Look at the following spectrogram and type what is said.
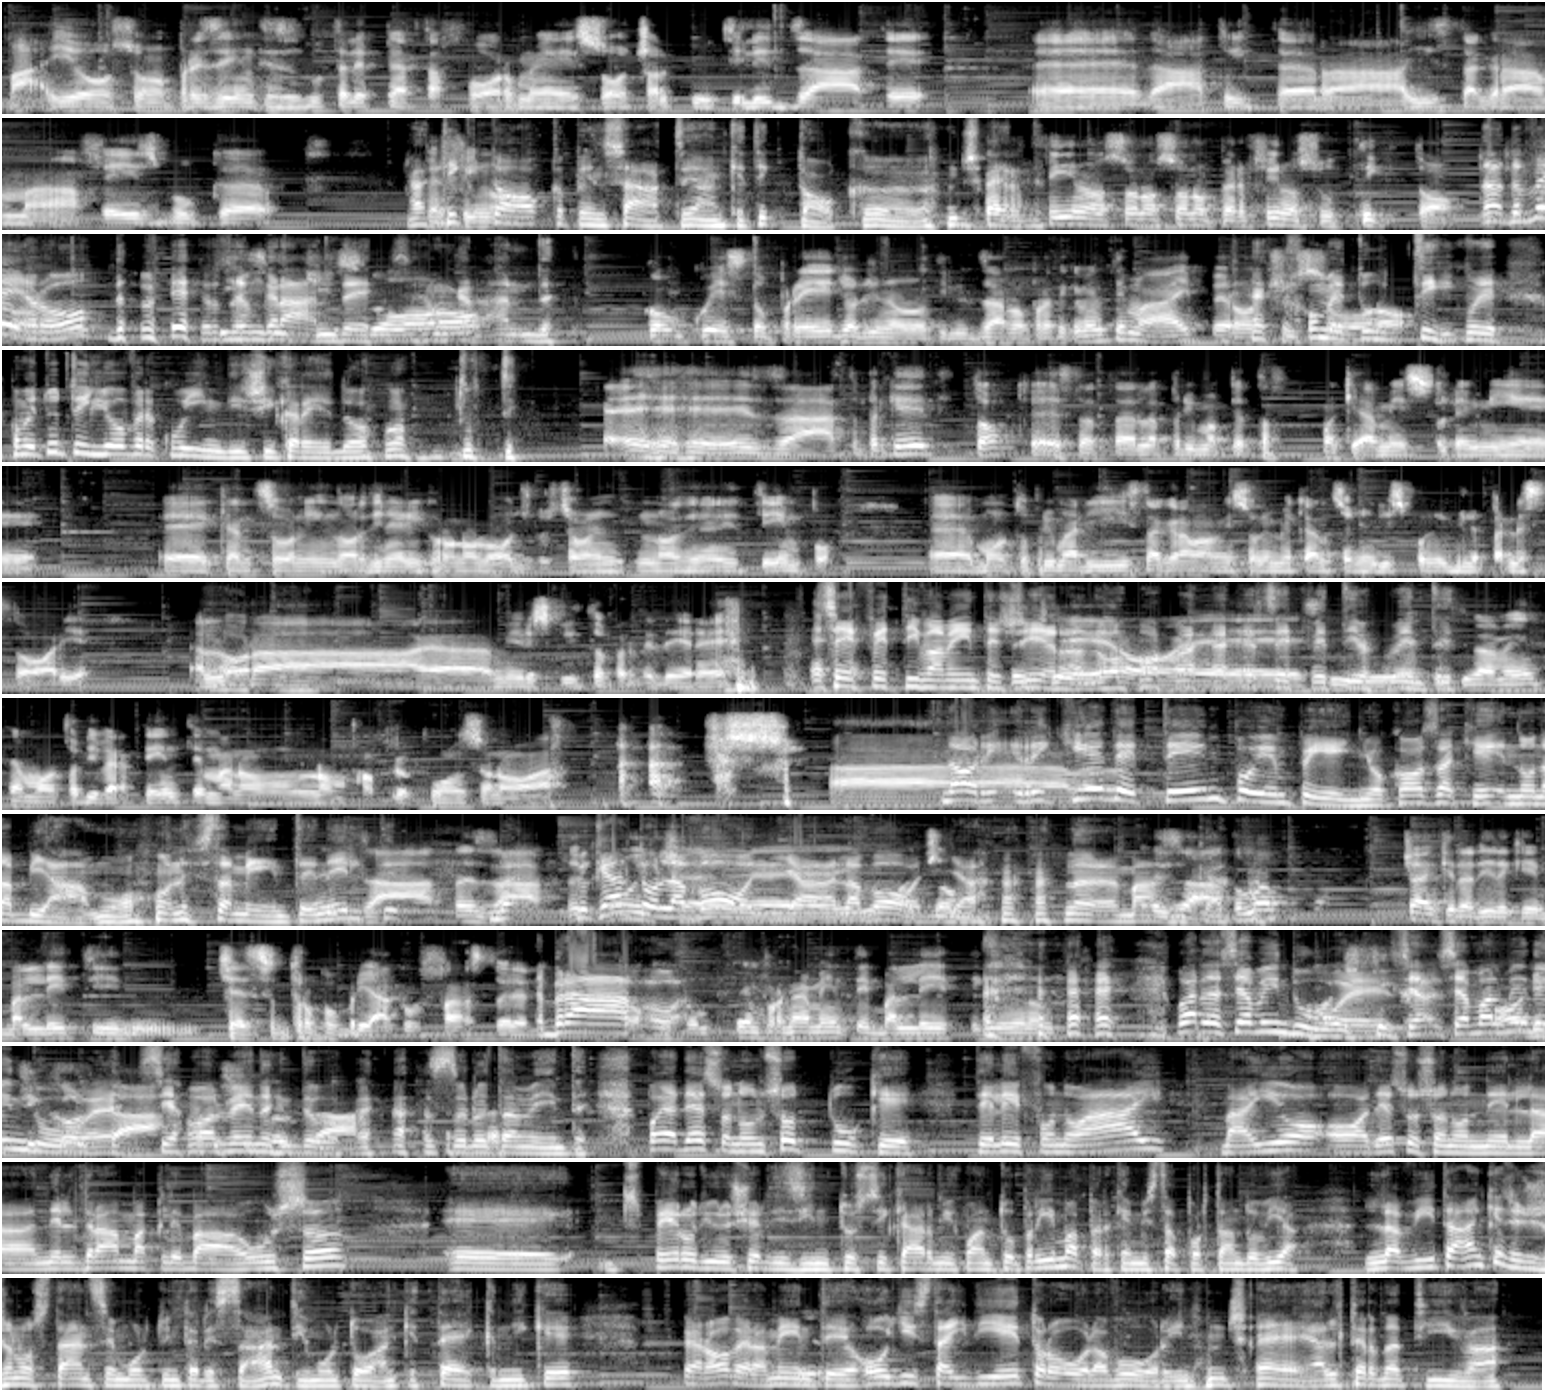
Ma io sono presente su tutte le piattaforme social più utilizzate, eh, da Twitter a Instagram a Facebook. A perfino, TikTok, pensate, anche TikTok. Cioè... Perfino, sono, sono, perfino su TikTok. No, davvero? Davvero, sei un grande. Sei un grande con questo pregio di non utilizzarlo praticamente mai, però eh, come. Tutti, come tutti gli over 15, credo. tutti. Eh, esatto, perché TikTok è stata la prima piattaforma che ha messo le mie eh, canzoni in ordine cronologico, diciamo in ordine di tempo. Eh, molto prima di Instagram ha messo le mie canzoni disponibili per le storie allora eh, mi ero iscritto per vedere se effettivamente c'erano. Eh, se effettivamente... Sì, effettivamente è molto divertente, ma non, non proprio consono a. a... No, ri- richiede tempo e impegno, cosa che non abbiamo, onestamente. Esatto, Nel... esatto. più che altro la voglia, la voglia. Faccio... esatto, ma c'è anche da dire che i balletti, cioè, sono troppo ubriaco per fare storia. Bravo! Contemporaneamente i balletti. Non... Guarda, siamo in due, siamo, siamo almeno in due. Siamo almeno in due, assolutamente. Poi adesso non so tu che telefono hai, ma io ho, adesso sono nel, nel Drama Clubhouse. Eh, spero di riuscire a disintossicarmi quanto prima perché mi sta portando via la vita anche se ci sono stanze molto interessanti molto anche tecniche però veramente o gli stai dietro o lavori, non c'è alternativa.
